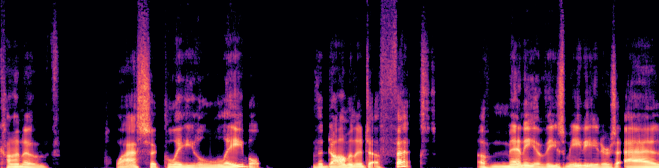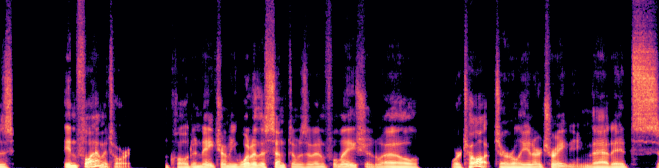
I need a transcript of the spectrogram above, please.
kind of classically label the dominant effects of many of these mediators as inflammatory, quote in nature. I mean, what are the symptoms of inflammation? Well, we're taught early in our training that it's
